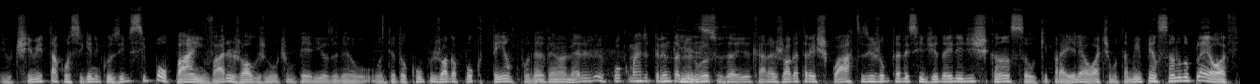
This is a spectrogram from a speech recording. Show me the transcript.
E o time está conseguindo, inclusive, se poupar em vários jogos no último período, né? O Antetokounmpo joga pouco tempo, né? É, tem uma média de pouco mais de 30 Isso. minutos aí. O cara joga três quartos e o jogo está decidido, aí ele descansa, o que para ele é ótimo também, pensando no playoff.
